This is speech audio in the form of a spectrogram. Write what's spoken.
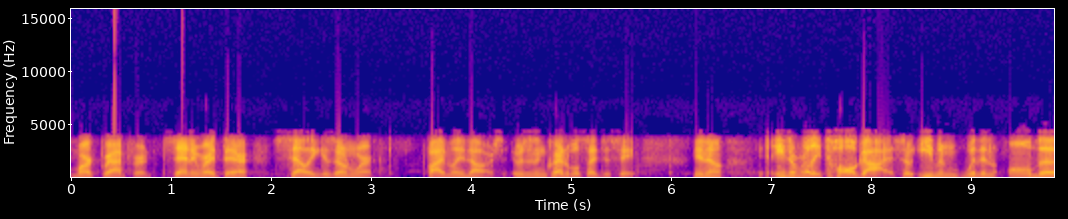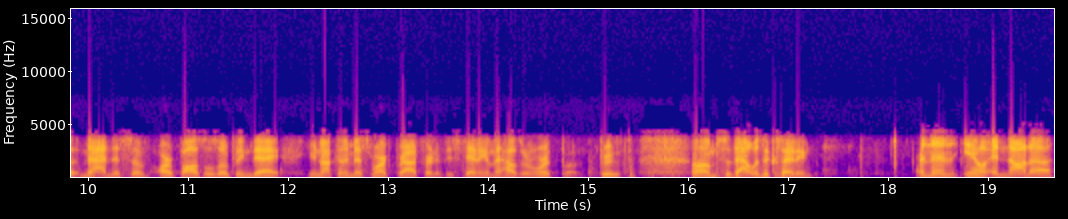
Mark Bradford, standing right there, selling his own work. Five million dollars. It was an incredible sight to see. You know, he's a really tall guy. So even within all the madness of Art Basel's opening day, you're not going to miss Mark Bradford if he's standing in the Hauser and Wirth booth. Um, so that was exciting. And then, you know, in NADA,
